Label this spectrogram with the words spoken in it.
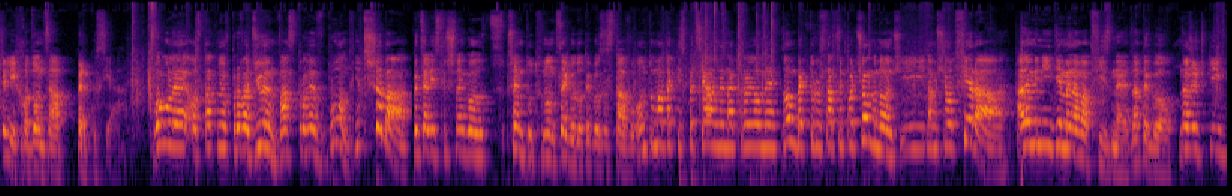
czyli chodząca perkusja. W ogóle ostatnio wprowadziłem Was trochę w błąd. Nie trzeba specjalistycznego sprzętu tnącego do tego zestawu. On tu ma taki specjalny, nakrojony ząbek, który wystarczy pociągnąć i nam się otwiera. Ale my nie idziemy na łatwiznę, dlatego nożyczki.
